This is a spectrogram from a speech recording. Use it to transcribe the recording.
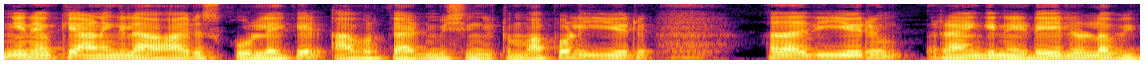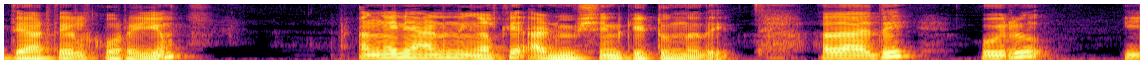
ഇങ്ങനെയൊക്കെ ആണെങ്കിൽ ആ ഒരു സ്കൂളിലേക്ക് അവർക്ക് അഡ്മിഷൻ കിട്ടും. അപ്പോൾ ഈ ഒരു അതായത് ഈ ഒരു റാങ്കിനിടയിലുള്ള വിദ്യാർത്ഥികൾ കുറയും. അങ്ങനെയാണ് നിങ്ങൾക്ക് അഡ്മിഷൻ കിട്ടുന്നത്. അതായത് ഒരു ഈ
